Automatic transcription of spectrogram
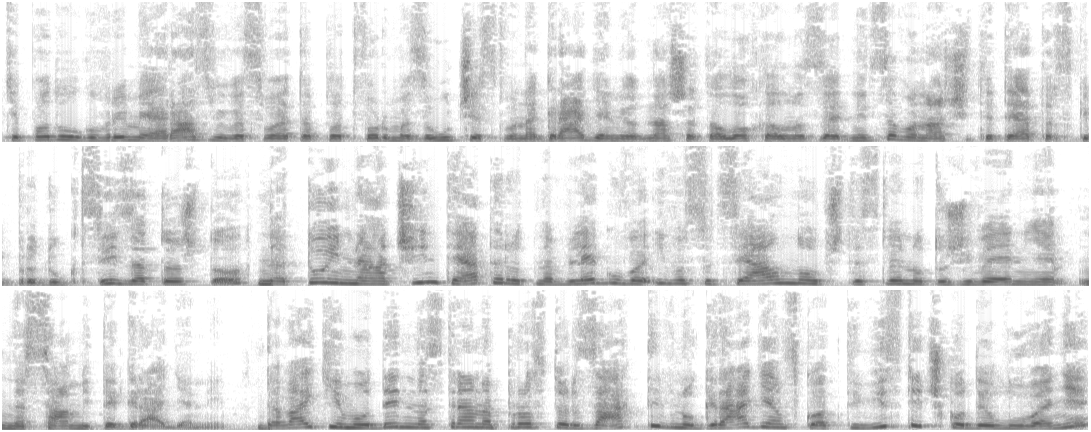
веќе подолго време ја развива својата платформа за учество на граѓани од нашата локална заедница во нашите театарски продукции, затоа што на тој начин театарот навлегува и во социјално-обштественото живење на самите граѓани. Давајќи им од една страна простор за активно граѓанско активистичко делување,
